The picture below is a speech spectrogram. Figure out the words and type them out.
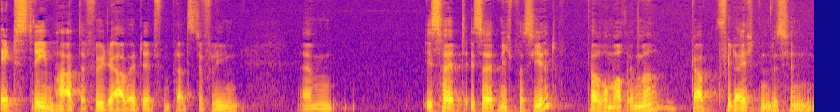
extrem hart dafür gearbeitet, vom Platz zu fliegen. Ähm, ist, halt, ist halt nicht passiert, warum auch immer. Gab vielleicht ein bisschen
